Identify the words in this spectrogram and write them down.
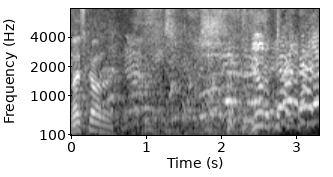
Nice counter. Beautiful.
